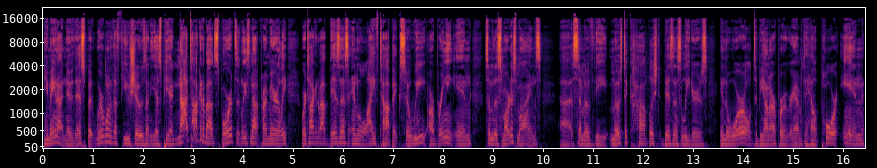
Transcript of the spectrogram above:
you may not know this, but we're one of the few shows on ESPN not talking about sports, at least not primarily. We're talking about business and life topics. So we are bringing in some of the smartest minds, uh, some of the most accomplished business leaders in the world to be on our program to help pour in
